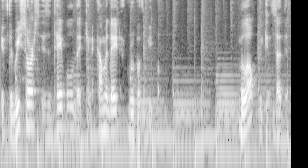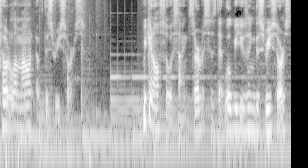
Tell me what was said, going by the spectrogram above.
if the resource is a table that can accommodate a group of people. Below, we can set the total amount of this resource. We can also assign services that will be using this resource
